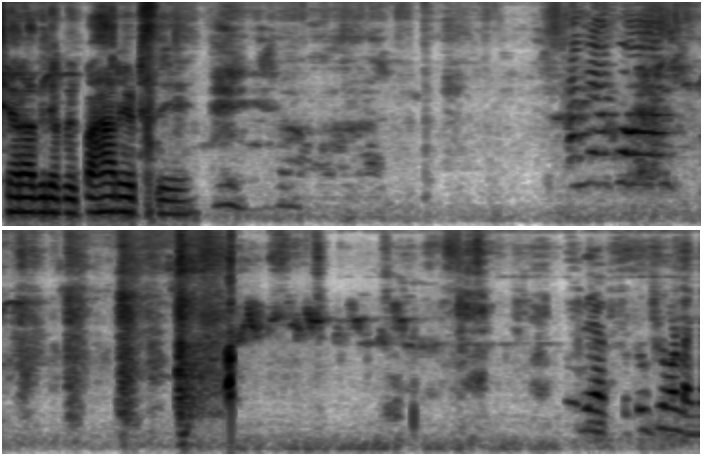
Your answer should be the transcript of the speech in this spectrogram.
সেরা দিলে কই পাহাড়ে উঠছে। আমি এখন দেখ তো বাড়াই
